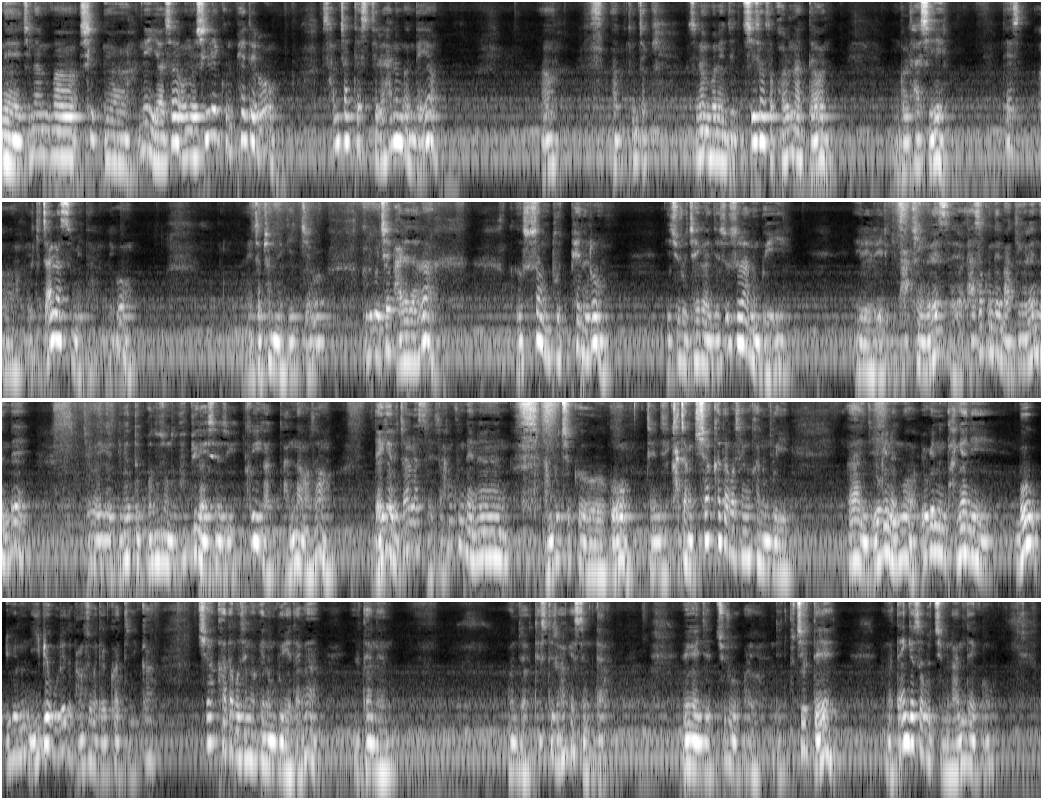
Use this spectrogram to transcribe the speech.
네, 지난번 실, 어, 네, 이어서 오늘 실리콘 패드로 3차 테스트를 하는 건데요. 어, 아, 진짜, 지난번에 이제 씻어서 걸어놨던 걸 다시 테스트, 어, 이렇게 잘랐습니다. 그리고, 네, 접착력이 있죠. 그리고 제 발에다가 그 수성 붓펜으로 주로 제가 이제 수술하는 부위, 이렇게 마킹을 했어요. 다섯 군데 마킹을 했는데 제가 이거 이것도 어느 정도 부피가 있어야지 크기가 안 나와서 네 개로 잘랐어요. 그래서 한 군데는 안 붙일 거고 제가 이제 가장 취약하다고 생각하는 부위가 이제 여기는 뭐 여기는 당연히 뭐 이거는 이벽으로 해도 방수가 될 것 같으니까 취약하다고 생각하는 부위에다가 일단은 먼저 테스트를 하겠습니다. 여기가 이제 주로 아유 붙일 때 당겨서 붙이면 안 되고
